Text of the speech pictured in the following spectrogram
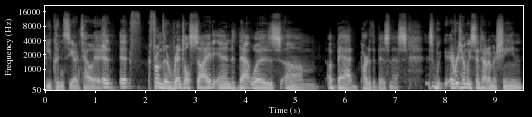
you couldn't see on television. It, it, from the rental side end, that was um, a bad part of the business. So we- Every time we sent out a machine,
